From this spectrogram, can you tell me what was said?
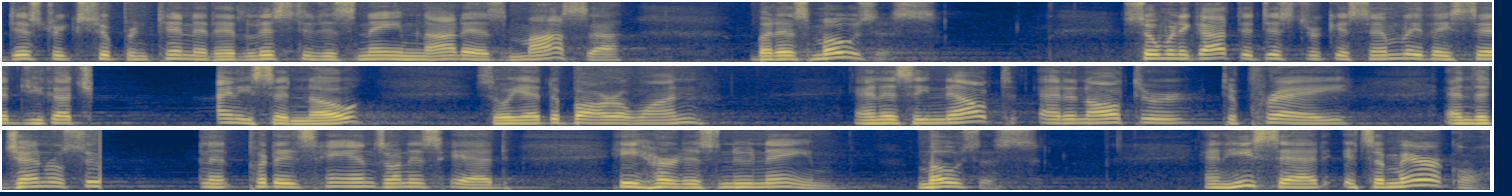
district superintendent had listed his name not as Masa, but as Moses. So when he got to district assembly, they said, You got your and he said, No. So he had to borrow one. And as he knelt at an altar to pray, and the general superintendent put his hands on his head, he heard his new name, Moses. And he said, It's a miracle.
